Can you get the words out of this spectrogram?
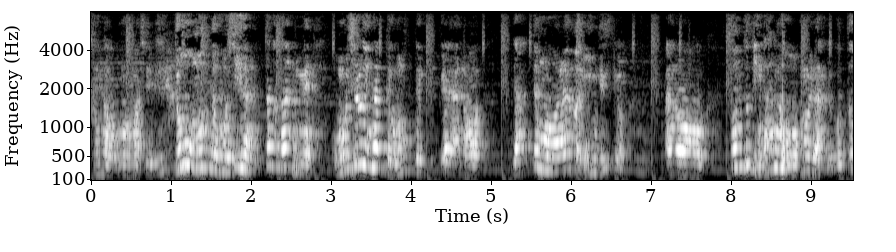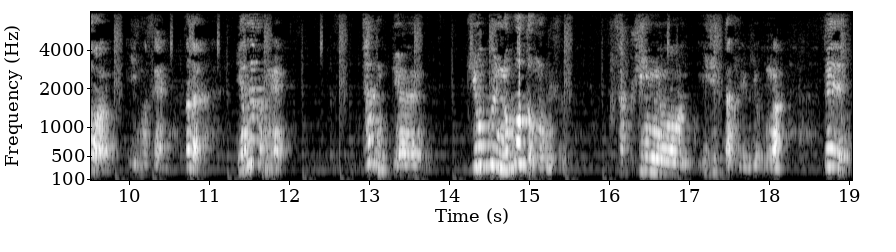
そんなおこましい。どう思ってほしいな。ただ単にね、面白いなって思って、あの、やってもらえばいいんですよ。あの、その時に何を思いなんてことは言いません。ただ、やればね、多分、記憶に残ると思うんです。作品をいじったっていう記憶が。で、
